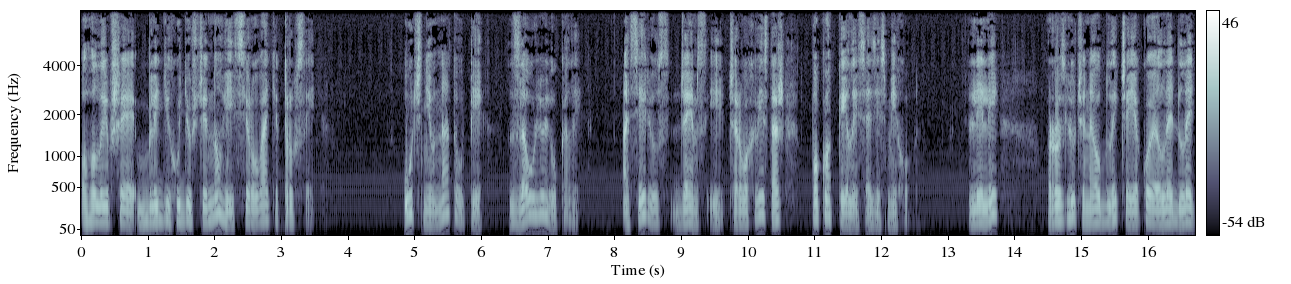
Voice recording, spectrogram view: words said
оголивши бліді худющі ноги й сіруваті труси. Учні в натовпі заулюлюкали, а Сіріус, Джеймс і Червохвіст аж покотилися зі сміху. Лілі, розлючене обличчя якої ледь-ледь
